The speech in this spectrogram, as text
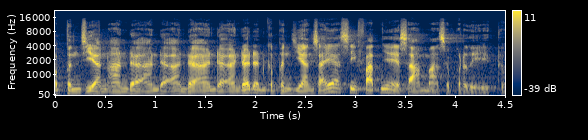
Kebencian Anda, Anda, Anda, Anda, Anda, dan kebencian saya sifatnya ya sama seperti itu.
